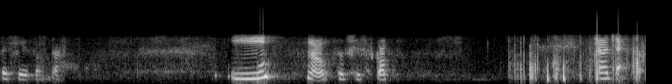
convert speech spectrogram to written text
To się zostaw. I no, to wszystko. A tak.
